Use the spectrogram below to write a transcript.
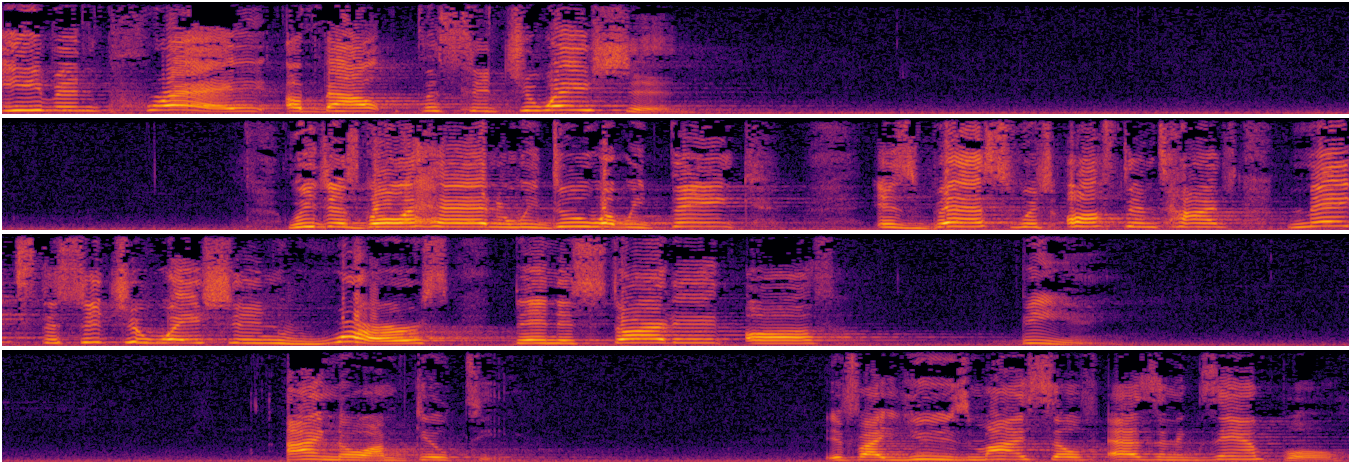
even pray about the situation. We just go ahead and we do what we think is best, which oftentimes makes the situation worse than it started off being. I know I'm guilty. If I use myself as an example,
